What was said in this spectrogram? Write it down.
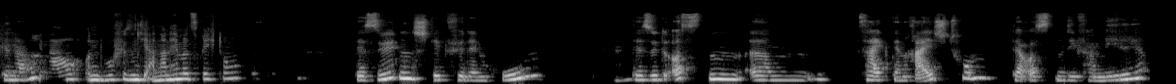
Genau. genau. Und wofür sind die anderen Himmelsrichtungen? Der Süden steht für den Ruhm. Mhm. Der Südosten ähm, zeigt den Reichtum, der Osten die Familie.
